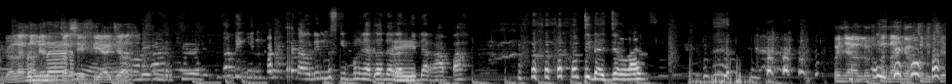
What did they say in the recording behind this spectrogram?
Udahlah kalian bener. buka CV aja. Dia interview kita bikin PT tau Din meskipun nggak tahu dalam Eh. bidang apa tidak jelas Penyalur tenaga kerja.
